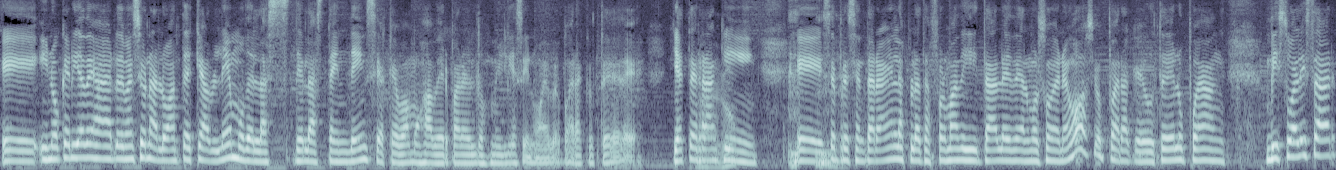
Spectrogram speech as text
y no quería dejar de mencionarlo antes que hablemos de las, de las tendencias que vamos a ver para el 2019, para que ustedes, ya este ranking eh, se presentará en las plataformas digitales de almuerzo de negocios para que ustedes lo puedan visualizar.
